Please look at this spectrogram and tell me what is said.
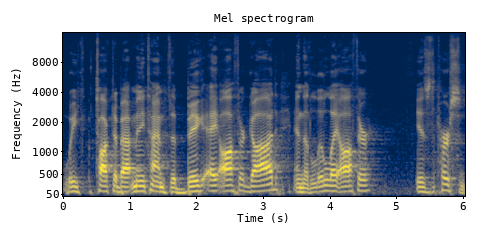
We talked about many times the big A author, God, and the little a author is the person.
